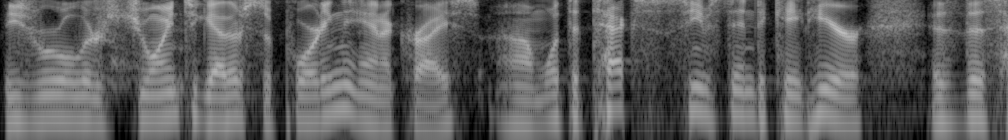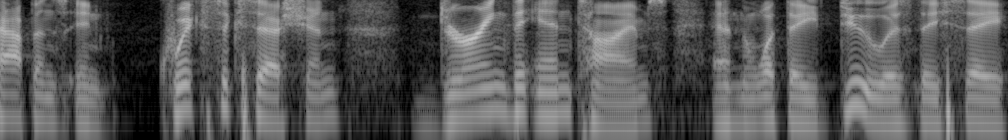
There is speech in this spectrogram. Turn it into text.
These rulers join together supporting the antichrist. Um, what the text seems to indicate here is this happens in quick succession during the end times and what they do is they say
